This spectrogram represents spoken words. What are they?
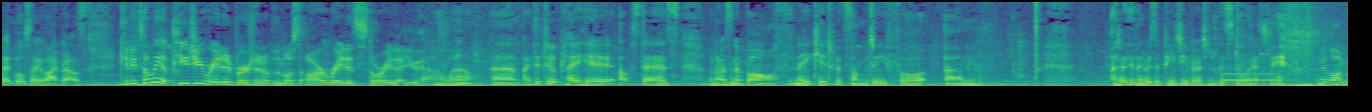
but also eyebrows. Can you tell me a PG rated version of the most R rated story that you have? Oh, wow. Um, I did do a play here upstairs when I was in a bath naked with somebody for. Um, I don't think there is a PG version of this story, actually. Move on.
